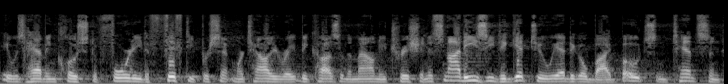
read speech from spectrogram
It was having close to 40 to 50% mortality rate because of the malnutrition. It's not easy to get to. We had to go buy boats and tents and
